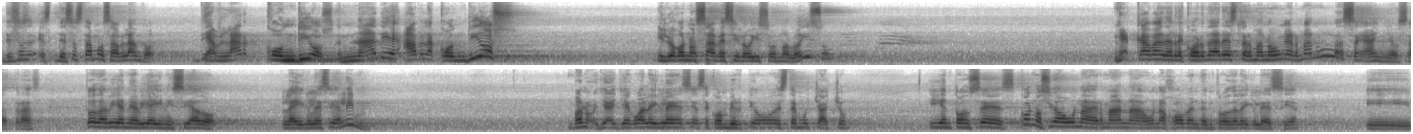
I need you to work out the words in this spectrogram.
De eso, de eso estamos hablando, de hablar con Dios. Nadie habla con Dios y luego no sabe si lo hizo o no lo hizo. Me acaba de recordar esto, hermano, un hermano hace años atrás. Todavía ni había iniciado la iglesia Lim. Bueno, ya llegó a la iglesia, se convirtió este muchacho y entonces conoció a una hermana, una joven dentro de la iglesia y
